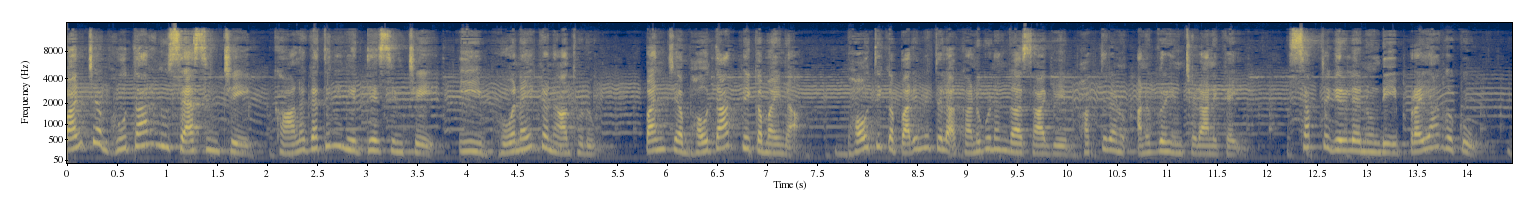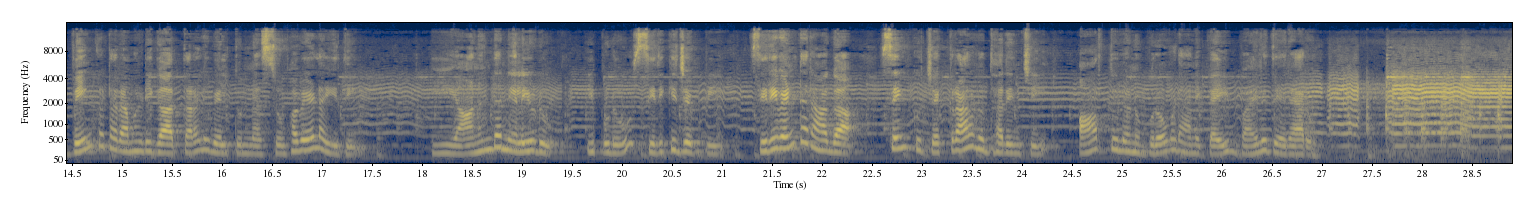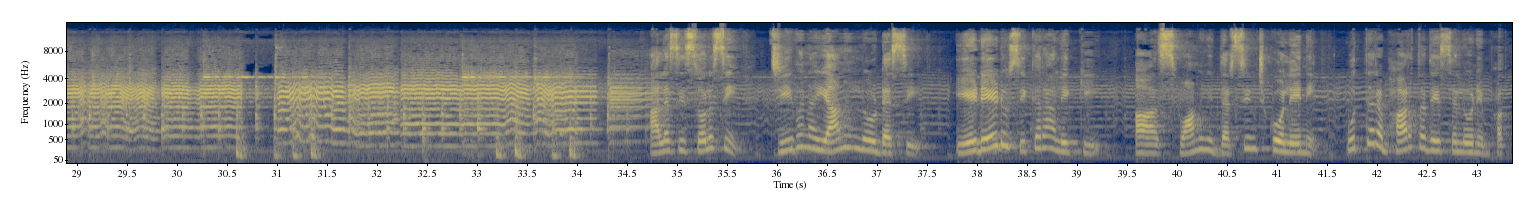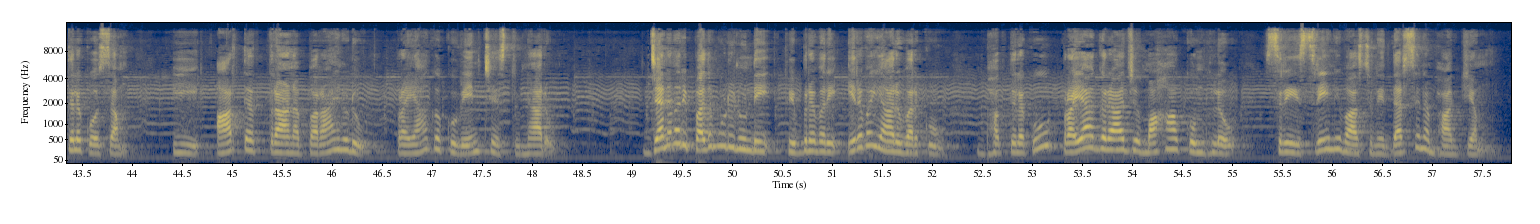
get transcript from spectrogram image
పంచభూతాలను శాసించే కాలగతిని నిర్దేశించే ఈ భువనైకనాథుడు. పంచభౌతాత్మికమైన భౌతిక పరిమితులకు అనుగుణంగా సాగే భక్తులను అనుగ్రహించడానికై సప్తగిరిల నుండి ప్రయాగకు వెంకటరమణుడిగా తరలి వెళ్తున్న శుభవేళ ఇది. ఈ ఆనంద నిలయుడు ఇప్పుడు సిరికి చెప్పి సిరివెంట రాగా శంకు చక్రాలను ధరించి ఆర్తులను బ్రోవడానికై బయలుదేరారు. అలసి సొలసి జీవనయానంలో డస్సి. ఏడేడు శిఖరాలెక్కి ఆ స్వామిని దర్శించుకోలేని ఉత్తర భారతదేశంలోని భక్తుల కోసం ఈ ఆర్తత్రాణ పరాయణుడు ప్రయాగకు వేంచేస్తున్నారు. జనవరి పదమూడు నుండి ఫిబ్రవరి ఇరవై ఆరు వరకు భక్తులకు ప్రయాగరాజ్ మహాకుంభ్లో శ్రీ శ్రీనివాసుని దర్శన భాగ్యం.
